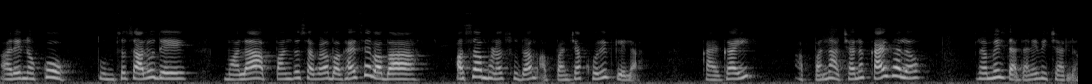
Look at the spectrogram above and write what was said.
अरे नको तुमचं चालू दे. मला अप्पांचं सगळं बघायचं आहे बाबा. असं म्हणत सुदाम अप्पांच्या खोलीत गेला. काय गाई अप्पांना अचानक काय झालं? रमेश दादाने विचारलं.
